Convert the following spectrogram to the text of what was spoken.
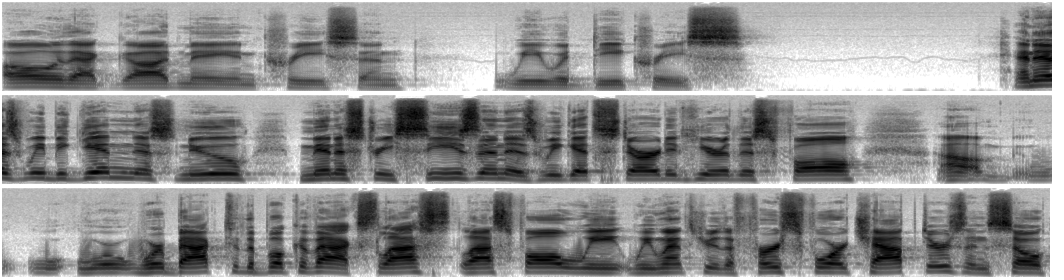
Oh, that God may increase and we would decrease. And as we begin this new ministry season, as we get started here this fall, um, we're, we're, back to the book of Acts. Last, last fall, we, we went through the first four chapters. And so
